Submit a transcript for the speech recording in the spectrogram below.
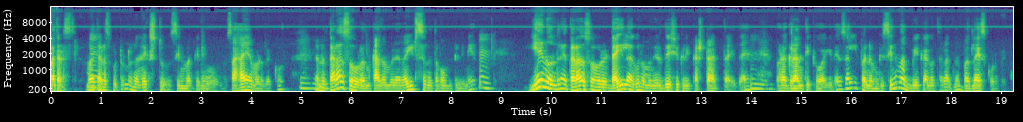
ಮಾತಾಡಿಸ್ತಾರೆ. ಮಾತಾಡಿಸ್ಬಿಟ್ಟು ನನ್ನ ನೆಕ್ಸ್ಟ್ ಸಿನಿಮಾಕ್ಕೆ ನೀವು ಸಹಾಯ ಮಾಡಬೇಕು. ನಾನು ತರಾಸು ಅವ್ರ ಒಂದು ಕಾದಂಬರಿ ರೈಟ್ಸ್ ಅನ್ನು ತಗೊಂಡ್ಬಿಟ್ಟಿದ್ದೀನಿ. ಏನು ಅಂದ್ರೆ ತರಾಸು ಅವರ ಡೈಲಾಗು ನಮ್ಮ ನಿರ್ದೇಶಕರಿಗೆ ಕಷ್ಟ ಆಗ್ತಾ ಇದೆ. ಬಹಳ ಗ್ರಾಂಥಿಕವಾಗಿದೆ. ಸ್ವಲ್ಪ ನಮಗೆ ಸಿನಿಮಾಗೆ ಬೇಕಾಗೋ ಥರ ಅದನ್ನ ಬದಲಾಯಿಸ್ಕೊಡ್ಬೇಕು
